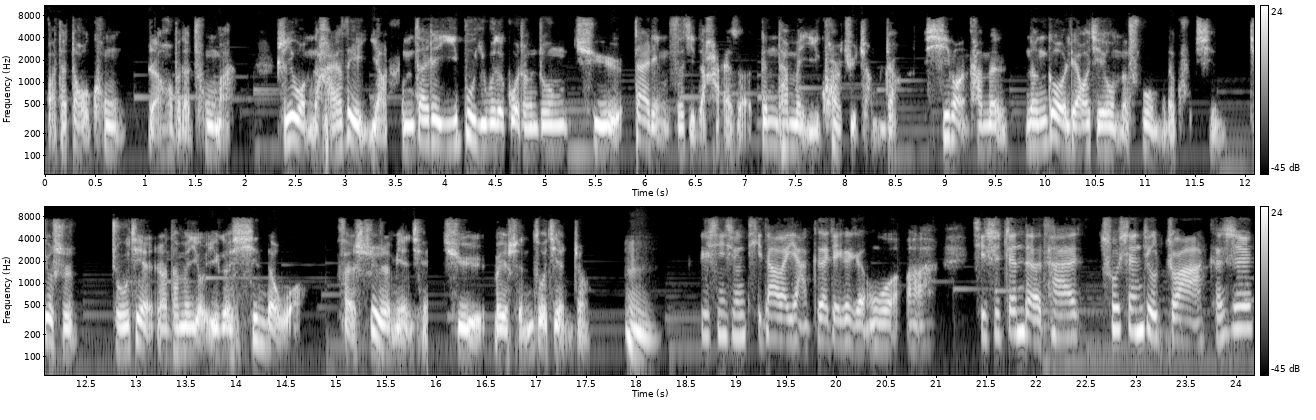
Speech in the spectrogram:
把它倒空，然后把它充满。实际我们的孩子也一样，我们在这一步一步的过程中去带领自己的孩子，跟他们一块儿去成长，希望他们能够了解我们父母的苦心，就是逐渐让他们有一个新的我，在世人面前去为神做见证。嗯日新兄提到了雅各这个人物啊，其实真的他出生就抓，可是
